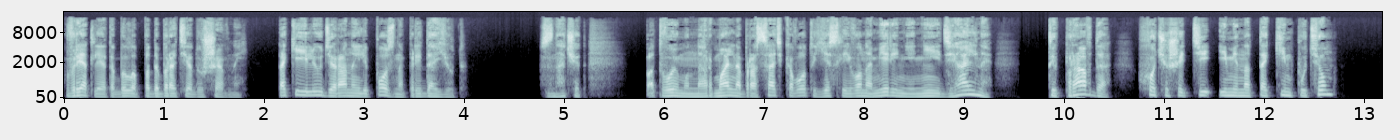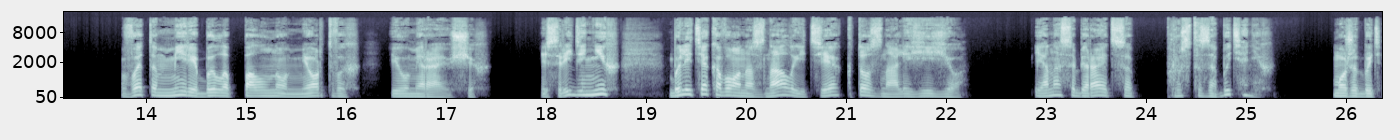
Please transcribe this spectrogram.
Вряд ли это было по доброте душевной. Такие люди рано или поздно предают. Значит, по-твоему, нормально бросать кого-то, если его намерения не идеальны? Ты правда хочешь идти именно таким путем? В этом мире было полно мертвых и умирающих. И среди них были те, кого она знала, и те, кто знали ее. И она собирается просто забыть о них? Может быть,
